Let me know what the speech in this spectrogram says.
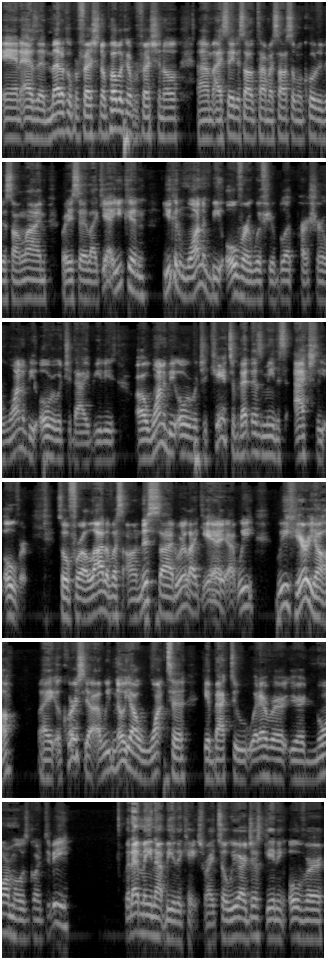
And as a medical professional, public health professional, um, I say this all the time. I saw someone quoted this online where they said, like, yeah, you can you can want to be over with your blood pressure, want to be over with your diabetes, or want to be over with your cancer, but that doesn't mean it's actually over. So for a lot of us on this side, we're like, yeah, we we hear y'all. Like, of course, y'all, we know y'all want to get back to whatever your normal is going to be, but that may not be the case, right? So we are just getting over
